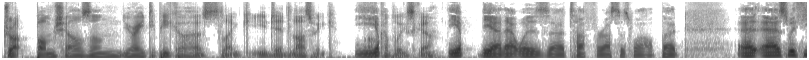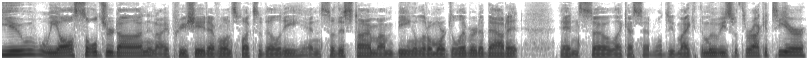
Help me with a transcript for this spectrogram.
drop bombshells on your ATP co hosts like you did last week, or a couple weeks ago. Yep. Yeah, that was uh, tough for us as well. But as with you, we all soldiered on, and I appreciate everyone's flexibility. And so this time I'm being a little more deliberate about it. And so, like I said, we'll do Mike at the Movies with the Rocketeer.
